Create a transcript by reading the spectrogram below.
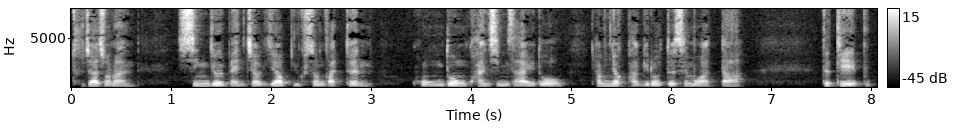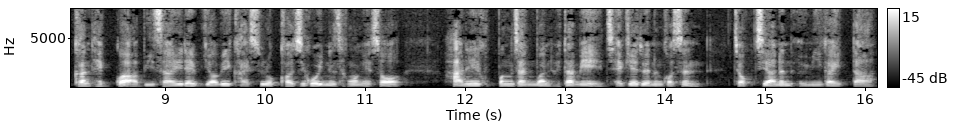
투자 전환, 신규 벤처기업 육성 같은 공동 관심사에도 협력하기로 뜻을 모았다. 특히 북한 핵과 미사일의 위협이 갈수록 커지고 있는 상황에서 한일 국방장관 회담이 재개되는 것은 적지 않은 의미가 있다.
